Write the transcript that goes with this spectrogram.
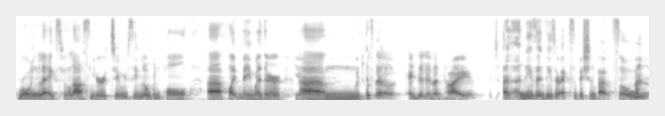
growing legs for the last year or two. We've seen Logan Paul uh, fight Mayweather, yeah. um, which was a, ended in a tie. And, and these are these are exhibition bouts, so.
